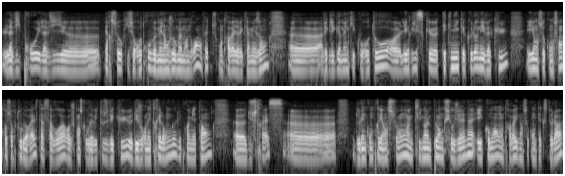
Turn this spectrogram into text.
la vie pro et la vie euh, perso qui se retrouvent mélangés au même endroit en fait, puisqu'on travaille avec la maison, euh, avec les gamins qui courent autour, euh, les risques techniques que l'on évacue, et on se concentre sur tout le reste, à savoir, je pense que vous l'avez tous vécu, des journées très longues les premiers temps, du stress, de l'incompréhension, un climat un peu anxiogène, et comment on travaille dans ce contexte-là,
